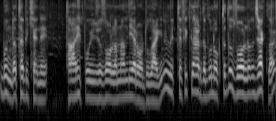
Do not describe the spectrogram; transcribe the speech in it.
bunda tabii ki hani tarih boyunca zorlanan diğer ordular gibi müttefikler de bu noktada zorlanacaklar.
